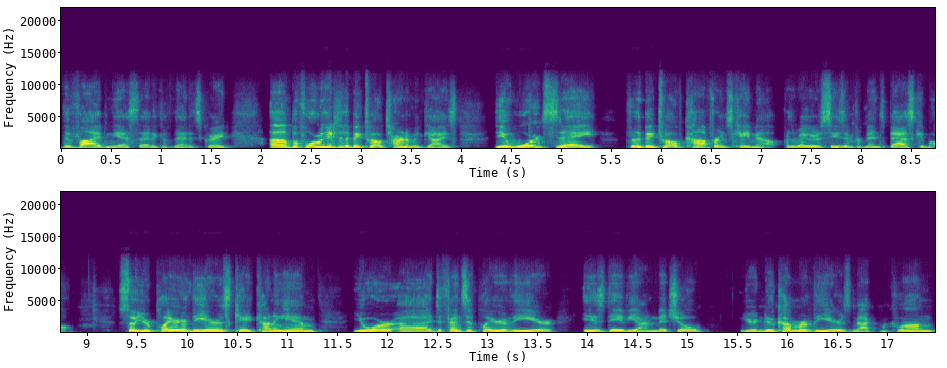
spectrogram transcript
the vibe and the aesthetic of that. It's great. Um, before we get to the Big Twelve tournament, guys, the awards today for the Big Twelve conference came out for the regular season for men's basketball. So your player of the year is Cade Cunningham. Your uh, defensive player of the year is Davion Mitchell. Your newcomer of the year is Mac McClung.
